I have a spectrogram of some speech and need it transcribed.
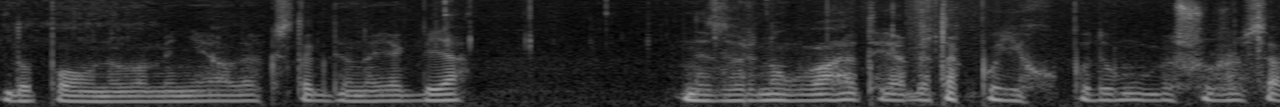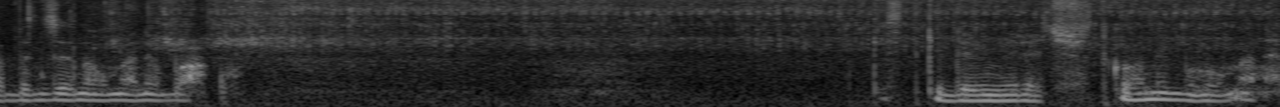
доповнило мені, але якось так дивно, якби я не звернув уваги, то я би так поїхав, подумав би, що вже вся бензина в мене в баку. Якісь такі дивні речі, такого не було в мене.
